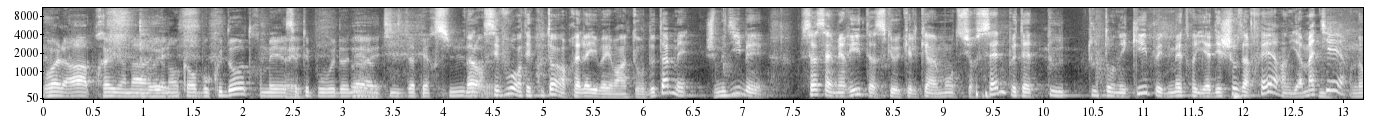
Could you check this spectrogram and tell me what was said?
voilà. Après, il y en a, y en a encore beaucoup d'autres, mais c'était pour vous donner un petit aperçu. Alors, c'est fou en t'écoutant. Après, là, il va y avoir un tour de table, mais je me dis, mais ça, ça mérite à ce que quelqu'un monte sur scène, peut-être toute ton équipe, et de mettre. Il y a des choses à faire, il y a matière, non?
